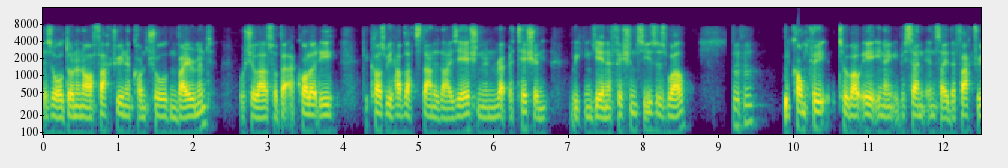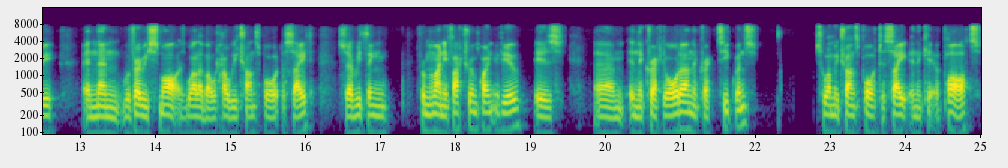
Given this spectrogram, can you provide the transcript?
is all done in our factory in a controlled environment, which allows for better quality because we have that standardization and repetition, we can gain efficiencies as well. Mm-hmm. We complete to about 80 90% inside the factory, and then we're very smart as well about how we transport the site. So, everything from a manufacturing point of view is um, in the correct order and the correct sequence. So, when we transport to site in a kit of parts,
